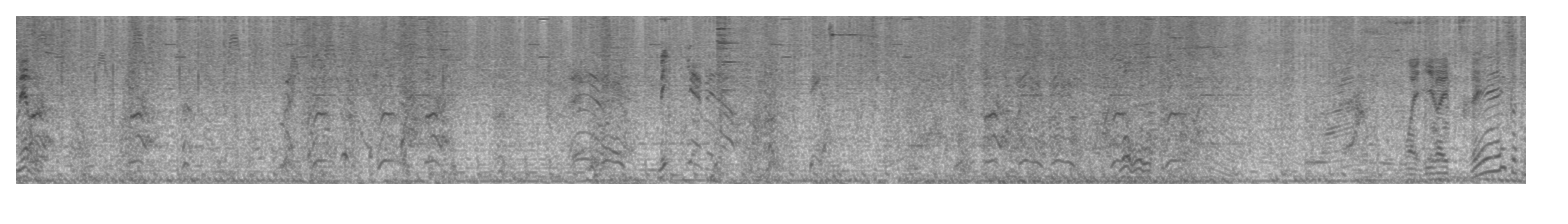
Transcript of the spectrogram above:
Merde. Mais... Ouais, il va être très coton.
